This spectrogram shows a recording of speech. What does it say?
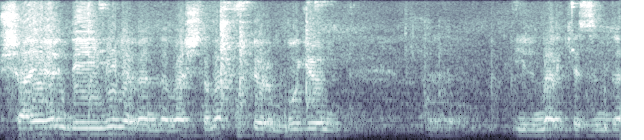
Şairin deyimiyle ben de başlamak istiyorum. Bugün e, il merkezinde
